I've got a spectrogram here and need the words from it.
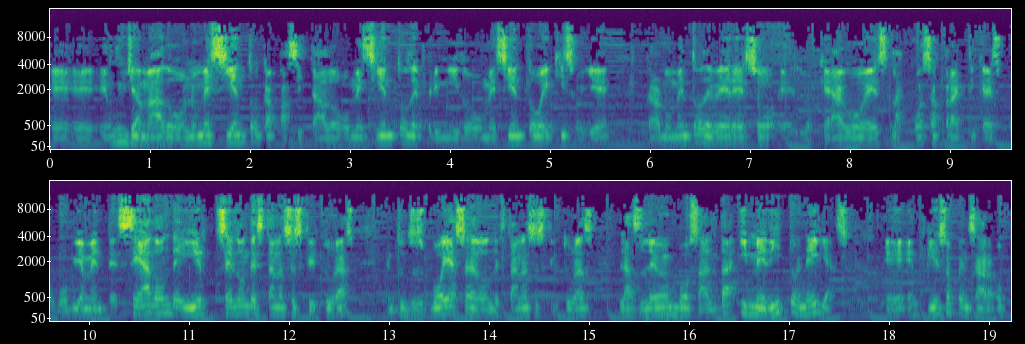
eh, eh, un llamado o no me siento capacitado o me siento deprimido o me siento X o Y, pero al momento de ver eso, eh, lo que hago es, la cosa práctica es, obviamente, sé a dónde ir, sé dónde están las escrituras, entonces voy hacia dónde están las escrituras, las leo en voz alta y medito en ellas. Eh, empiezo a pensar, ok,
